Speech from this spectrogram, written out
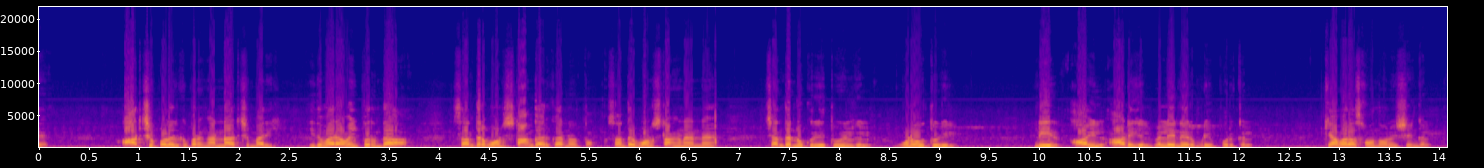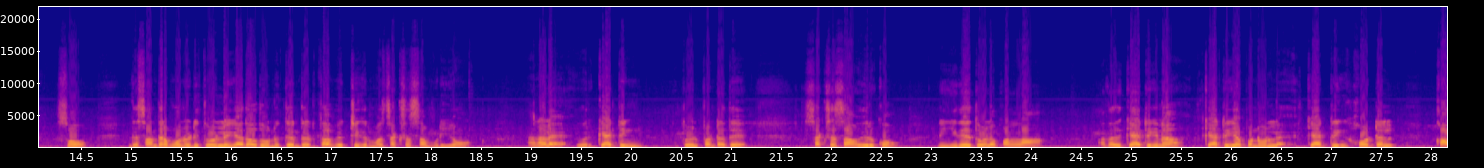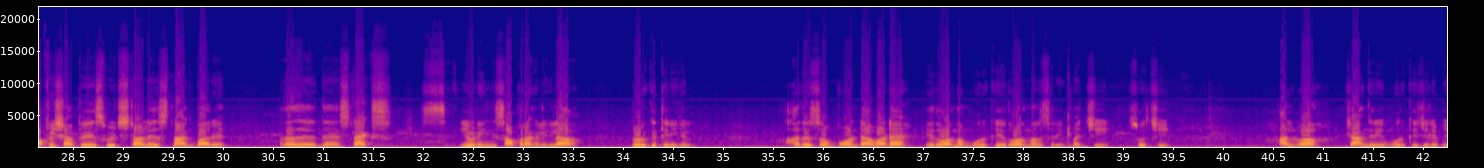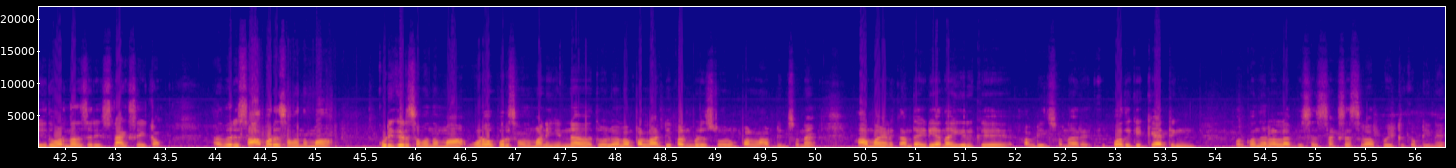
ஆர்ச் போல் இருக்குது பாருங்கள் அண்ணா ஆர்ச் மாதிரி. இது மாதிரி அமைப்பு இருந்தால் சந்திரபவன் ஸ்ட்ராங்காக இருக்காருன்னு அர்த்தம். சந்திரபவன் ஸ்ட்ராங்னா என்ன? சந்திரனுக்குரிய தொழில்கள் உணவு தொழில் நீர் ஆயில் ஆடைகள் வெள்ளை நிறமுடைய பொருட்கள் கேமரா சம்மந்தமான விஷயங்கள். ஸோ இந்த சந்திரபவனுடைய தொழிலில் ஏதாவது ஒன்று தேர்ந்தெடுத்தால் வெற்றிகரமாக சக்ஸஸாக முடியும். அதனால் இவர் கேட்ரிங் தொழில் பண்ணுறது சக்ஸஸாகவும் இருக்கும். நீங்கள் இதே தொழிலை பண்ணலாம். அதாவது கேட்ரிங்னா கேட்ரிங்கே பண்ணவும் இல்லை. Catering hotel coffee shop sweet stall snack bar. அதாவது இந்த ஸ்நாக்ஸ் ஈவினிங் சாப்பிட்றாங்க இல்லைங்களா? நொறுக்கு திணிகள். அதிரசம் போண்டா வடை எதுவாக இருந்தாலும் முறுக்கு எதுவாக இருந்தாலும் சரி பஜ்ஜி சொச்சி அல்வா ஜாங்கிரி முறுக்கு ஜிலேபி எதுவாக இருந்தாலும் சரி ஸ்நாக்ஸ் ஐட்டம். அது மாதிரி சாப்பிட்ற சம்மந்தமாக குடிக்கிற சம்மந்தமாக உணவுப் பொருள் சம்மந்தமாக நீங்கள் என்ன தொழிலெல்லாம் பண்ணலாம் டிபார்ட்மெண்ட் ஸ்டோரும் பண்ணலாம் அப்படின்னு சொன்னேன். ஆமாம் எனக்கு அந்த ஐடியா தான் இருக்குது அப்படின்னு சொன்னார். இப்போதைக்கு கேட்ரிங் ஒர்க் வந்து நல்லா பிஸ்னஸ் சக்ஸஸ்ஃபுல்லாக போயிட்டுருக்கு அப்படின்னு.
